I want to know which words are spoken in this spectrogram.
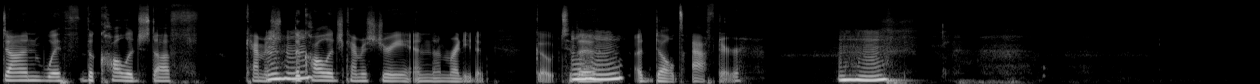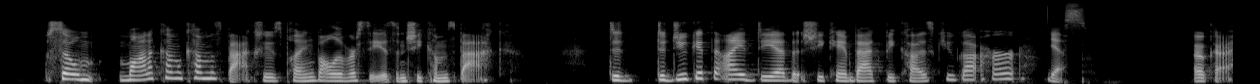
done with the college stuff, chemistry, the Mhm. college chemistry, and I'm ready to go to the Mhm. adult after. Mm-hmm. So Monica comes back. She was playing ball overseas, and she comes back. Did Did you get the idea that she came back because Q got hurt? Yes. Okay,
